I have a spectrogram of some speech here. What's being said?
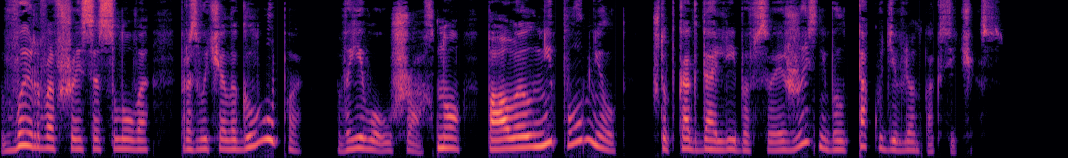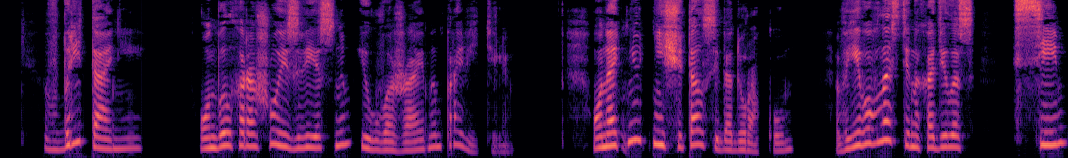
Вырвавшееся слово прозвучало глупо в его ушах, но Пауэлл не помнил, чтоб когда-либо в своей жизни был так удивлен, как сейчас. В Британии он был хорошо известным и уважаемым правителем. Он отнюдь не считал себя дураком. В его власти находилось семь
